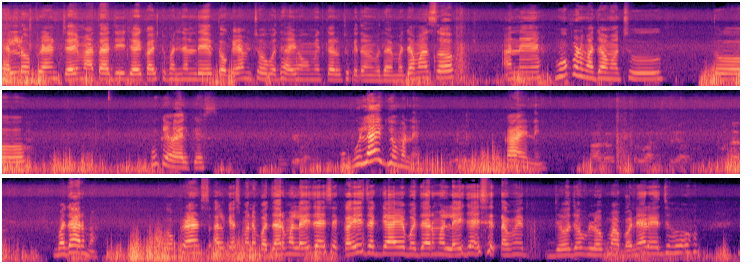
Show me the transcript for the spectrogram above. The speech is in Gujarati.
હેલો ફ્રેન્ડ જય માતાજી, જય કષ્ટભંજન દેવ તો કેમ છો બધા હું ઉમેદ કરું છું કે તમે બધા મજામાં છો અને હું પણ મજામાં છું. તો શું કહેવાય એલકેશ હું ભૂલાઈ ગયો મને? કાંઈ નહીં. બજારમાં. તો ફ્રેન્ડ્સ, અલ્કેશ મને બજારમાં લઈ જાય છે. કઈ જગ્યાએ બજારમાં લઈ જાય છે, તમે જોજો, બ્લોગમાં બન્યા રહેજો.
